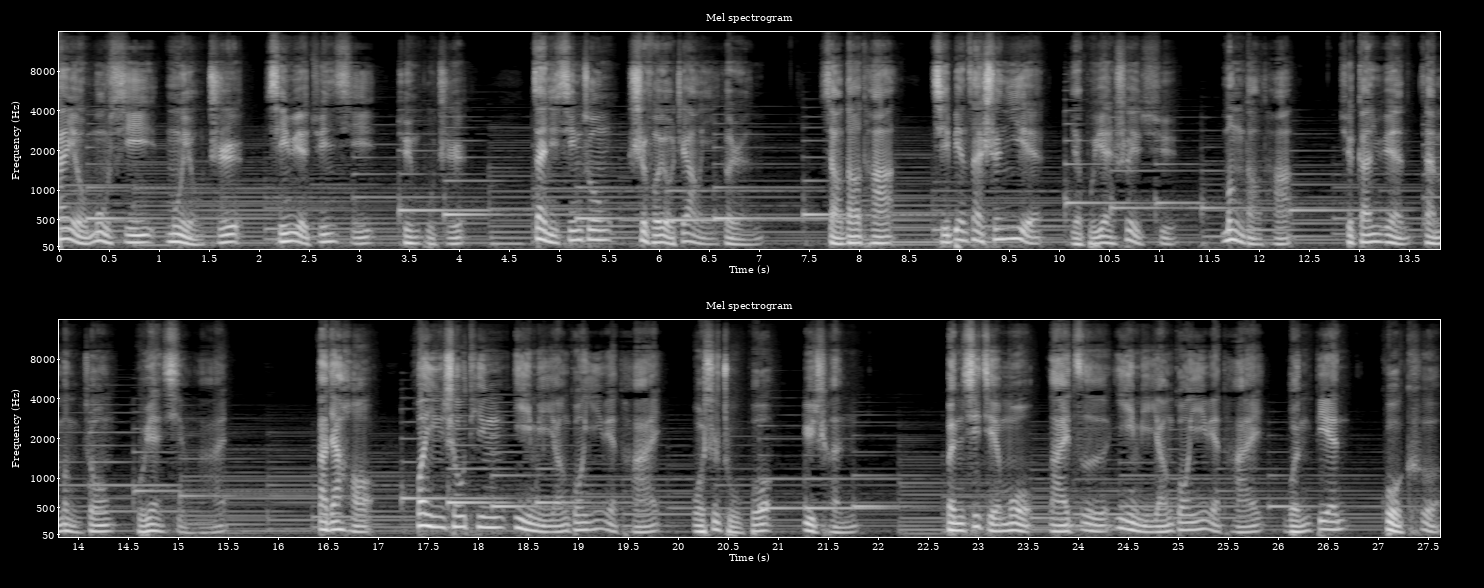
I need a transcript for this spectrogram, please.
山有木兮木有枝，心悦君兮君不知。在你心中是否有这样一个人？想到他，即便在深夜也不愿睡去；梦到他，却甘愿在梦中不愿醒来。大家好，欢迎收听一米阳光音乐台，我是主播玉晨。本期节目来自一米阳光音乐台文编过客。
